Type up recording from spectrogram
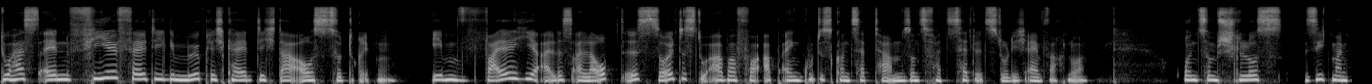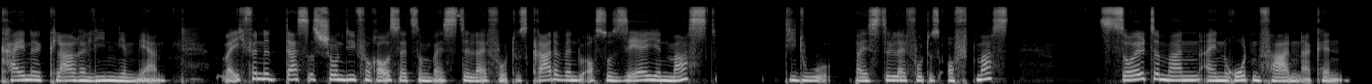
du hast eine vielfältige Möglichkeit, dich da auszudrücken. Eben weil hier alles erlaubt ist, solltest du aber vorab ein gutes Konzept haben, sonst verzettelst du dich einfach nur. Und zum Schluss sieht man keine klare Linie mehr. Weil ich finde, das ist schon die Voraussetzung bei Still-Life-Fotos. Gerade wenn du auch so Serien machst, die du bei Still-Life-Fotos oft machst, sollte man einen roten Faden erkennen.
